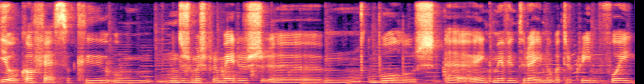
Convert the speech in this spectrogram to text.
Eu confesso que um, um dos meus primeiros uh, bolos uh, em que me aventurei no buttercream foi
